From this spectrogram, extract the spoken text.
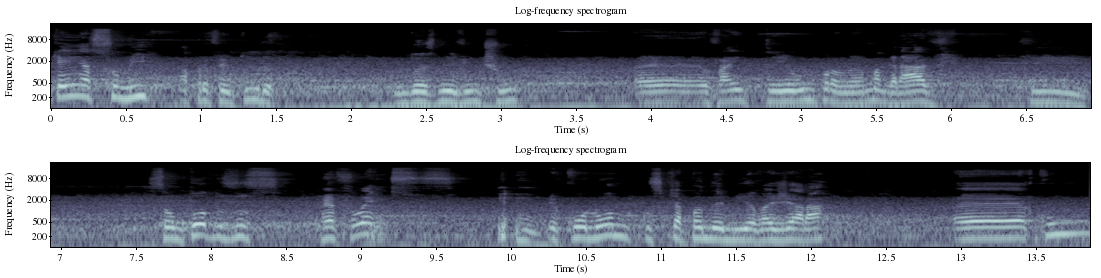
quem assumir a prefeitura em 2021 é, vai ter um problema grave, que são todos os reflexos econômicos que a pandemia vai gerar, é, com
